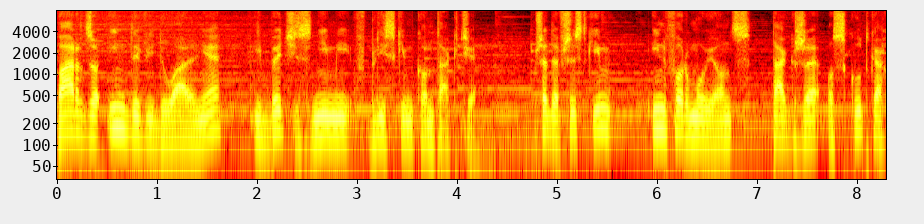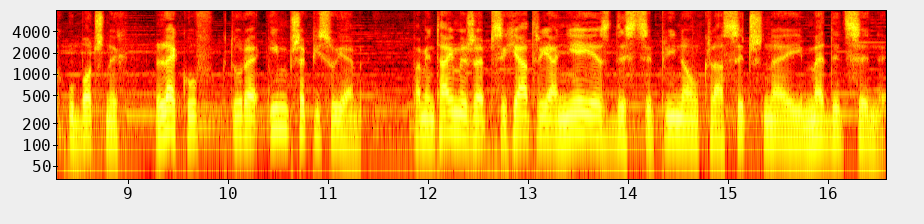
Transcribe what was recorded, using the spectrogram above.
bardzo indywidualnie i być z nimi w bliskim kontakcie. Przede wszystkim informując także o skutkach ubocznych leków, które im przepisujemy. Pamiętajmy, że psychiatria nie jest dyscypliną klasycznej medycyny.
